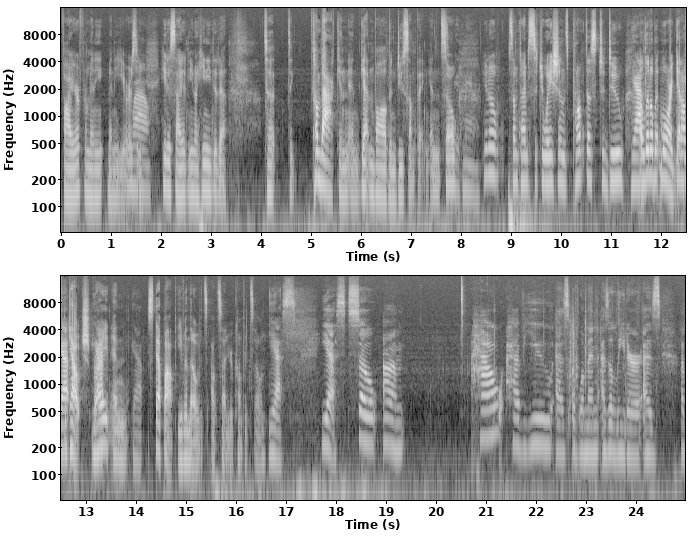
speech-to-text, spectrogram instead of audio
Fire for many, many years. Wow. And he decided, you know, he needed to, to come back and, and get involved and do something. And so, you know, sometimes situations prompt us to do Yeah. a little bit more, get off Yep. the couch, Yep. right? And Yep. step up, even though it's outside your comfort zone. Yes. Yes. So, um, how have you, as a woman, as a leader, as a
